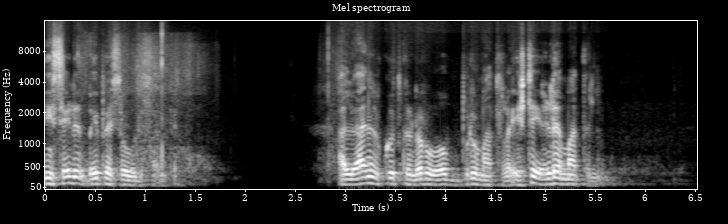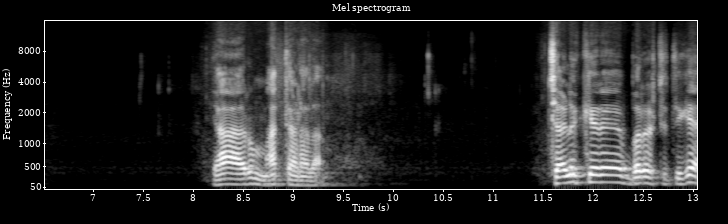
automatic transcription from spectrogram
ಈ ಸೈಡ್ ಬೈಪಾಸ್ ಹೋಗ್ಬಿಡಿ ಸರ್ ಅಂತ ಅಲ್ಲಿ ವ್ಯಾನಲ್ಲಿ ಕೂತ್ಕೊಂಡವ್ರು ಒಬ್ಬರು ಮಾತಾಡಲ್ಲ ಎಷ್ಟೇ ಎರಡೇ ಮಾತಲ್ಲಿ ಯಾರು ಮಾತಾಡಲ್ಲ ಚಳ್ಳಕೆರೆ ಬರೋ ಸ್ಥಿತಿಗೆ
